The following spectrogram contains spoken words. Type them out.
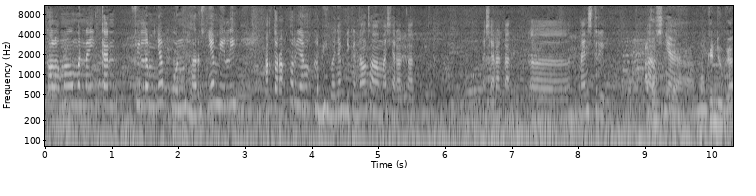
Kalau mau menaikkan filmnya pun harusnya milih aktor-aktor yang lebih banyak dikenal sama masyarakat. Masyarakat eh, mainstream atau harusnya. ya, mungkin juga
